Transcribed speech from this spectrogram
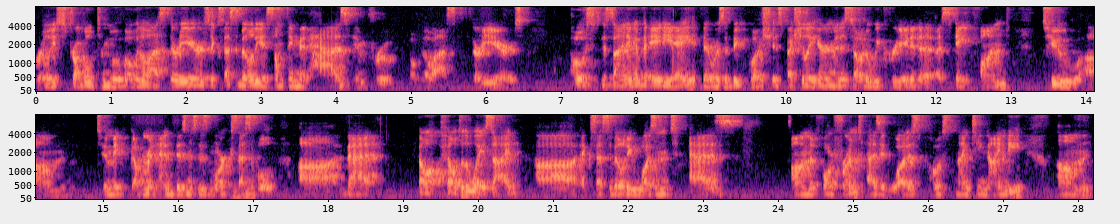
really struggled to move over the last 30 years, accessibility is something that has improved over the last 30 years. Post the signing of the ADA, there was a big push, especially here in Minnesota. We created a, a state fund to um, to make government and businesses more accessible. Uh, that fell fell to the wayside. Uh, accessibility wasn't as on the forefront as it was post 1990. Um,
